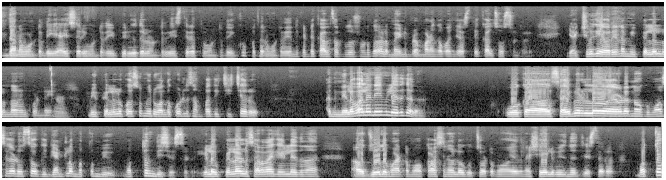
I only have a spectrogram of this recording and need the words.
ధనం ఉంటుంది ఐశ్వర్యం ఉంటుంది పెరుగుదల ఉంటుంది స్థిరత్వం ఉంటుంది గొప్పతనం ఉంటుంది. ఎందుకంటే కలసర్ప దోషం ఉండదు వాళ్ళ మైండ్ బ్రహ్మాండంగా పనిచేస్తే కలిసి వస్తుంటుంది. యాక్చువల్గా ఎవరైనా మీ పిల్లలు ఉన్నారనుకోండి. మీ పిల్లల కోసం మీరు వంద కోట్లు సంపాదించి ఇచ్చారు. అది నిలవాలని ఏమి లేదు కదా. ఒక సైబర్లో ఎవడన్నా ఒక మోసగాడు వస్తే ఒక గంటలో మొత్తం మొత్తం తీసేస్తాడు. వీళ్ళకి పిల్లలు సరదాగా వెళ్ళి ఏదైనా ఆ, జూదమాటమో కాసినోలో కూర్చోటమో ఏదైనా షేర్లు బిజినెస్ చేస్తారో మొత్తం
